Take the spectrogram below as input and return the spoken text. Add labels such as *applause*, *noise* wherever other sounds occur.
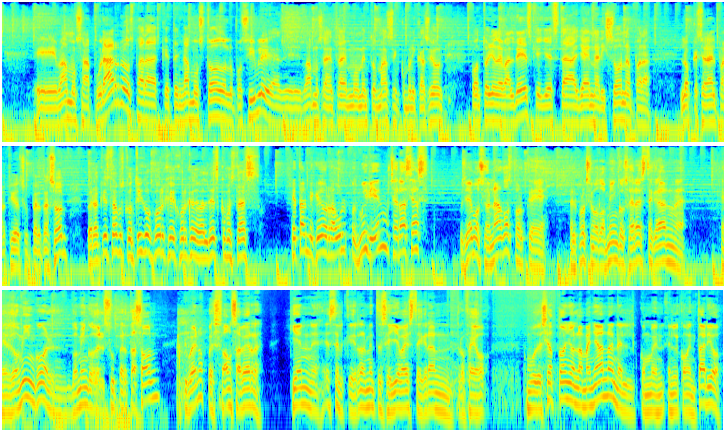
eh, vamos a apurarnos para que tengamos todo lo posible. Eh, vamos a entrar en un momento más en comunicación con Toño de Valdés, que ya está ya en Arizona para lo que será el partido de Supertazón. Pero aquí estamos contigo, Jorge. Jorge de Valdés, ¿cómo estás? ¿Qué tal, mi querido Raúl? Pues muy bien, muchas gracias. Pues ya emocionados porque el próximo domingo será este gran eh, domingo, el domingo del Supertazón. Y bueno, pues vamos a ver quién es el que realmente se lleva este gran trofeo como decía Toño en la mañana, en el, en el comentario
